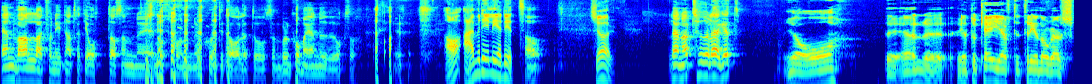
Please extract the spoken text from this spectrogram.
En vallack från 1938, sen eh, något från 70-talet och sen borde det komma en nu också. Ja, nej, men det är ledigt. Ja. Kör! Lennart, hur är läget? Ja, det är eh, helt okej efter tre dagars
